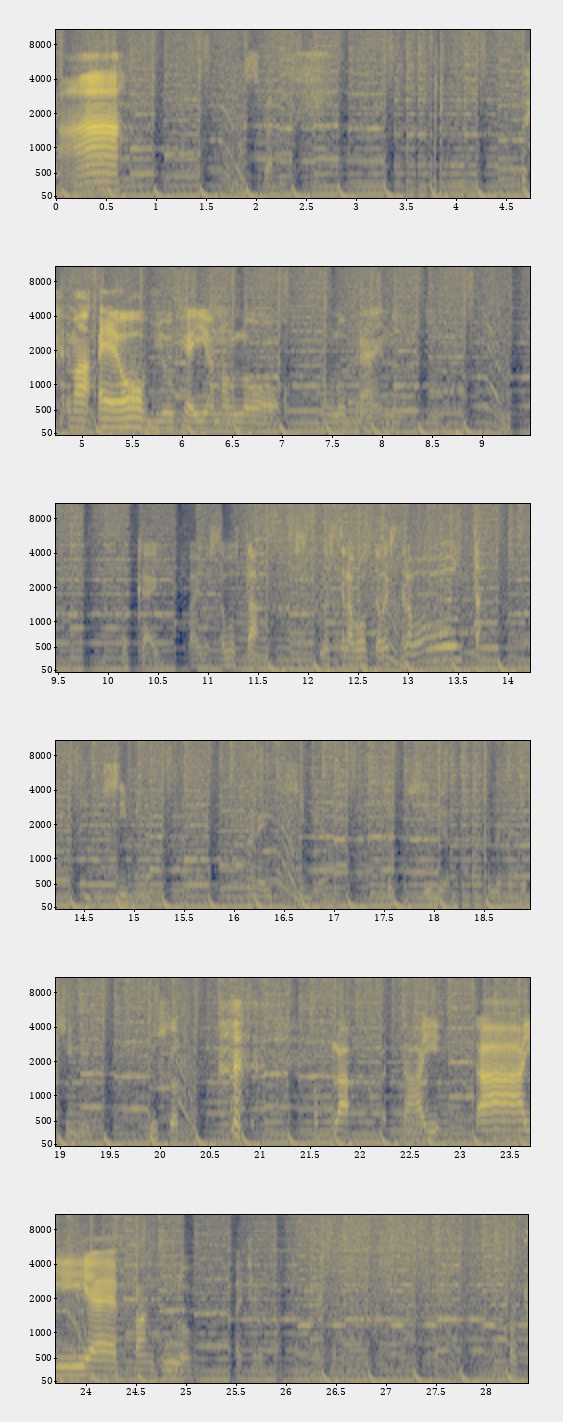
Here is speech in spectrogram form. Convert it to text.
Ah! Aspetta. Ma è ovvio che io non lo non lo prendo. Ok, vai questa volta. Questa è la volta, questa è la volta. È impossibile. Non è impossibile. Tutto è possibile. Sembra sia possibile. Giusto? Opla. Dai, dai, eh, fanculo. Vai, ce l'ho fatta. Ok,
